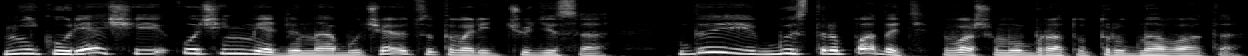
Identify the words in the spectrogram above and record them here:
Некурящие очень медленно обучаются творить чудеса, да и быстро падать вашему брату трудновато».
